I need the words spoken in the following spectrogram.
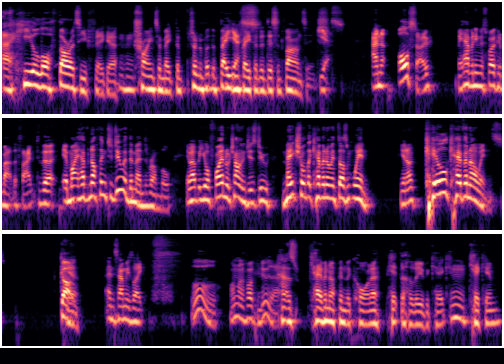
a heel authority figure Mhm. trying to make the trying to put the baby Yes. face at a disadvantage. yes. And also, we haven't even spoken about the fact that it might have nothing to do with the men's rumble. It might be your final challenge is to make sure that Kevin Owens doesn't win. You know, kill Kevin Owens. Go. Yeah. And Sammy's like, ooh, I don't know if I can do that. has Kevin up in the corner, hit the Helluva kick, Mm. kick him,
